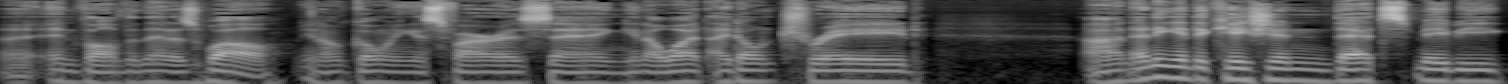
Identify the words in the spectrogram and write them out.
uh, involved in that as well? You know, going as far as saying, you know what, I don't trade on any indication that's maybe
